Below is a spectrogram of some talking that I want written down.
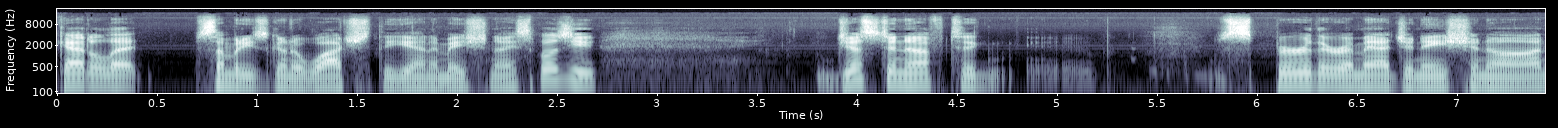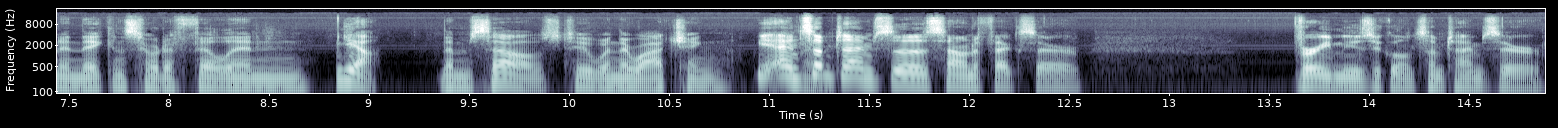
Got to let somebody's going to watch the animation. I suppose you just enough to spur their imagination on, and they can sort of fill in yeah. themselves too when they're watching. Yeah, and sometimes the sound effects are very musical, and sometimes they're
